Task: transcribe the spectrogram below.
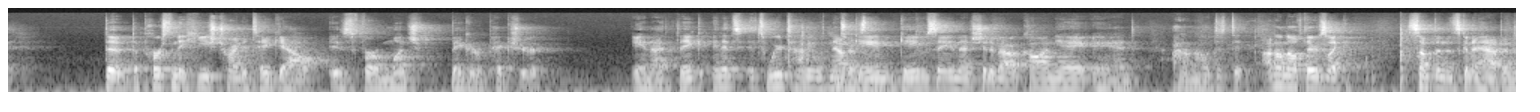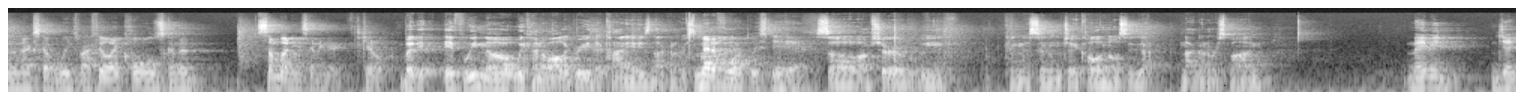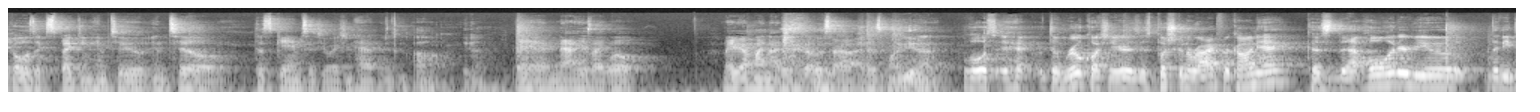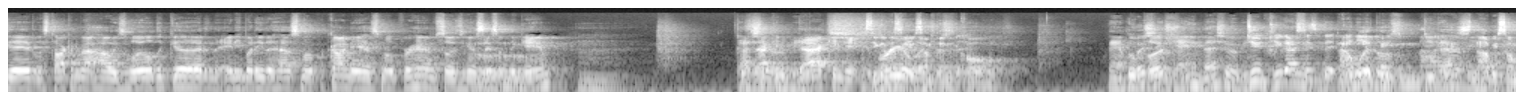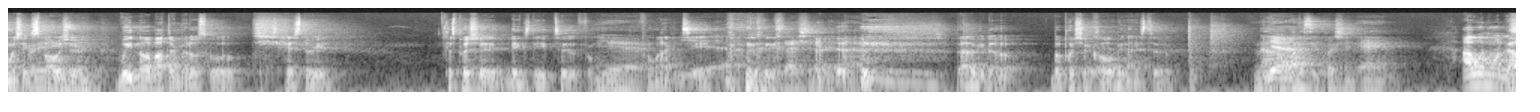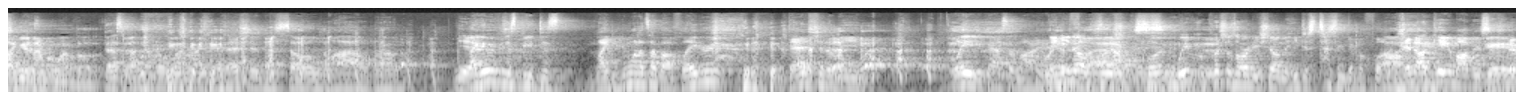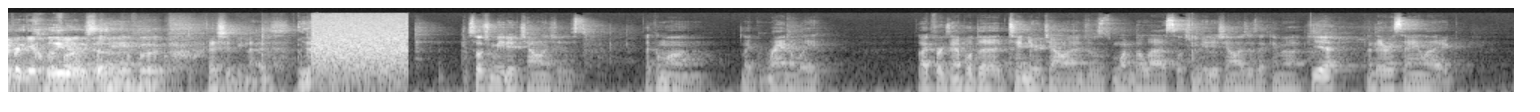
the the person that he's trying to take out is for a much bigger picture. And I think, and it's it's weird timing with now game game saying that shit about Kanye, and I don't know, just I don't know if there's like something that's gonna happen in the next couple weeks, but I feel like Cole's gonna somebody's gonna get killed, But if we know, we kind of all agree that Kanye is not going to respond. metaphorically speaking. yeah. So I'm sure we can assume J. Cole knows he's not- not going to respond. Maybe J. Cole was expecting him to until this game situation happened. Oh, yeah. And now he's like, well, maybe I might not even go this route at this point. you Yeah. know? Well, it's, it, the real question here is: Is Push gonna ride for Kanye? Because that whole interview that he did was talking about how he's loyal to good, and that anybody that has smoke for Kanye has smoke for him. So is he gonna say something to game? Because that, shit can be- that can get Is he going to real say something to interesting. Cole? Damn, Who pushing Push? game. That shit would be. Dude, do you guys think that That any would of those? be nice. that'd be be so much crazy. exposure. We know about their middle school history. Because Pusha digs deep too, from, Yeah. from what I can see. That shit would be nice. that would be dope. But pushing Cole would be nice too. Nah, Yeah. I want to see pushing game. I wouldn't want to That would see be your number one vote. That's my number one right there. That should be so wild, bro. Yeah. Like it would just be just like you want to talk about flagrant. that should have been way past the line. And you know, Push, Push, we, Push has already shown that he just doesn't give a fuck. Oh, and our game obviously Game never gave clearly a fuck. So. doesn't give a fuck. That should be nice. Yeah. Social media challenges that come on like randomly. Like for example, the 10 year challenge was one of the last social media challenges that came out, Yeah. and they were saying like,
